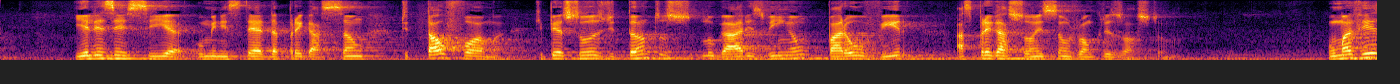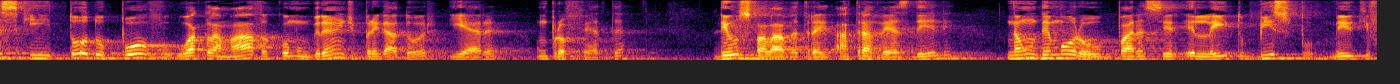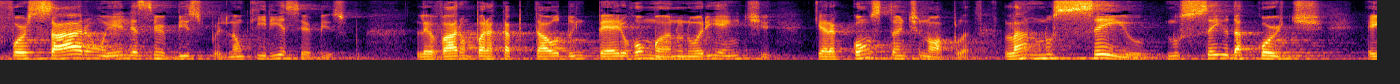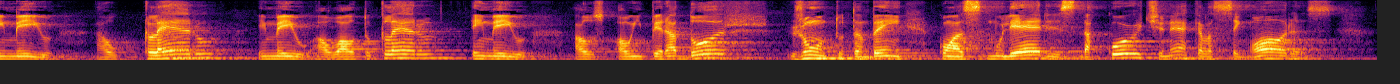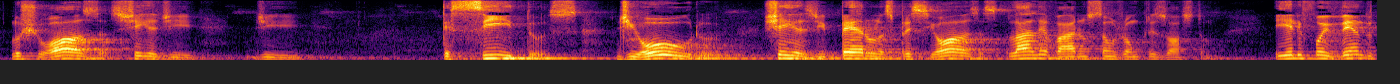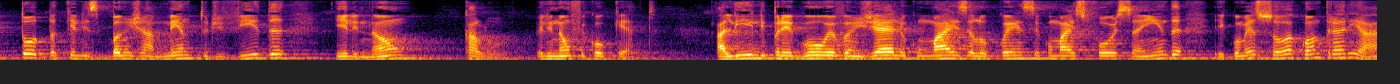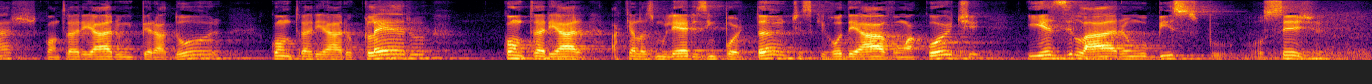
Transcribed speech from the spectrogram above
E ele exercia o ministério da pregação de tal forma que pessoas de tantos lugares vinham para ouvir as pregações de São João Crisóstomo. Uma vez que todo o povo o aclamava como um grande pregador, e era um profeta, Deus falava através dele, não demorou para ser eleito bispo, meio que forçaram ele a ser bispo, ele não queria ser bispo. Levaram para a capital do Império Romano no Oriente, que era Constantinopla, lá no seio, no seio da corte, em meio ao clero, em meio ao alto clero, em meio aos, ao imperador, junto também com as mulheres da corte, né, aquelas senhoras luxuosas, cheias de, de tecidos, de ouro, cheias de pérolas preciosas, lá levaram São João Crisóstomo. E ele foi vendo todo aquele esbanjamento de vida e ele não calou, ele não ficou quieto. Ali ele pregou o evangelho com mais eloquência, com mais força ainda e começou a contrariar, contrariar o imperador, contrariar o clero, contrariar aquelas mulheres importantes que rodeavam a corte e exilaram o bispo, ou seja,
